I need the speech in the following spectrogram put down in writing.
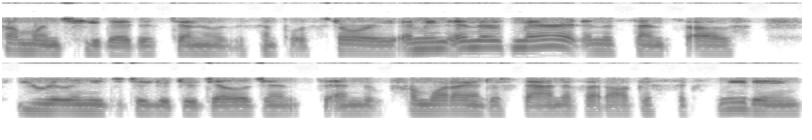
someone cheated is generally the simplest story. I mean, and there's merit in the sense of you really need to do your due diligence. And from what I understand of that August 6th meeting,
